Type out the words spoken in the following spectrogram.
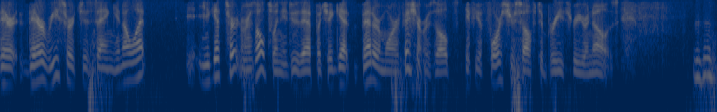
their their research is saying, you know what? You get certain results when you do that, but you get better, more efficient results if you force yourself to breathe through your nose. Mhm.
